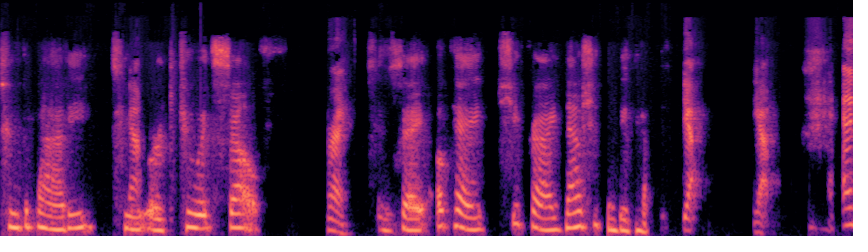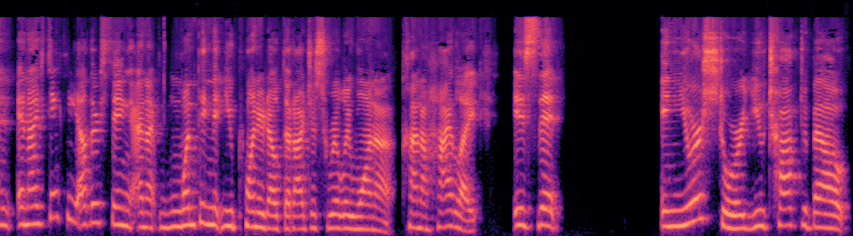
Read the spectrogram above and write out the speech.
to the body to Yeah. or to itself Right. to say, okay, she cried. Now she can be happy. Yeah. Yeah. And and I think the other thing, and I, one thing that you pointed out that I just really want to kind of highlight is that in your story you talked about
